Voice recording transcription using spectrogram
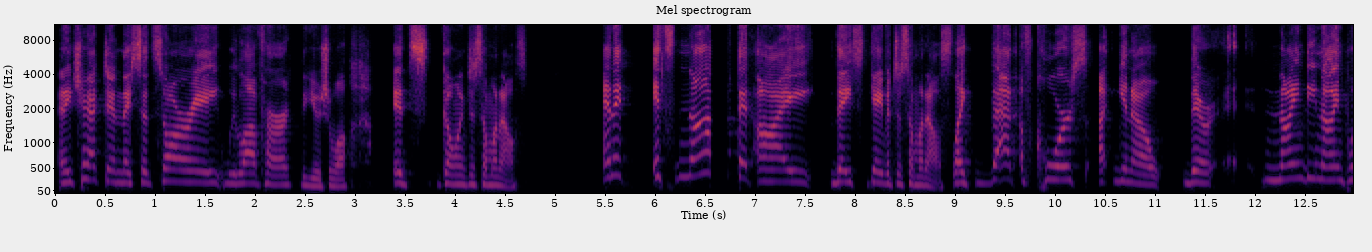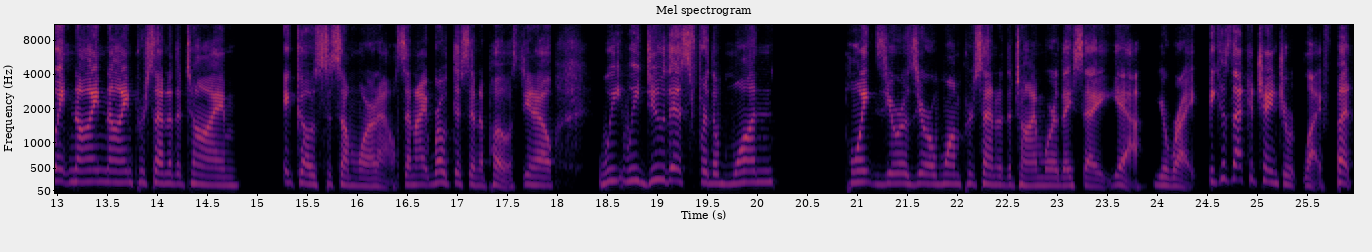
And he checked in. They said, Sorry, we love her, the usual. It's going to someone else. And it it's not that I they gave it to someone else. Like that, of course, uh, you know, they're 99.99% of the time it goes to someone else. And I wrote this in a post, you know, we we do this for the 1.001% of the time where they say, "Yeah, you're right," because that could change your life. But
